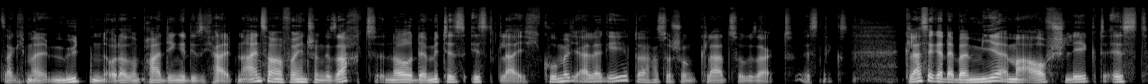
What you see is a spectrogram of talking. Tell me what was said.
sag ich mal, Mythen oder so ein paar Dinge, die sich halten. Eins haben wir vorhin schon gesagt, Neurodermitis ist gleich Kuhmilchallergie, da hast du schon klar zu gesagt, ist nichts. Klassiker, der bei mir immer aufschlägt, ist,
